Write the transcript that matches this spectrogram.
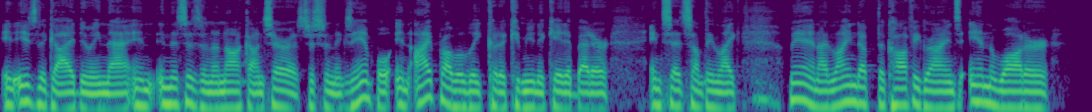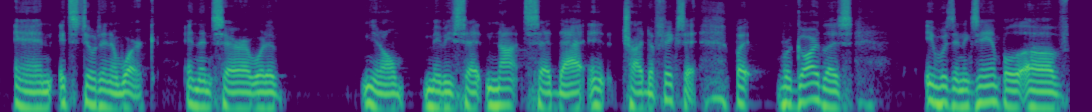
it is the guy doing that. And and this isn't a knock on Sarah; it's just an example. And I probably could have communicated better and said something like, "Man, I lined up the coffee grinds and the water, and it still didn't work." And then Sarah would have you know, maybe said, not said that and tried to fix it. But regardless, it was an example of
